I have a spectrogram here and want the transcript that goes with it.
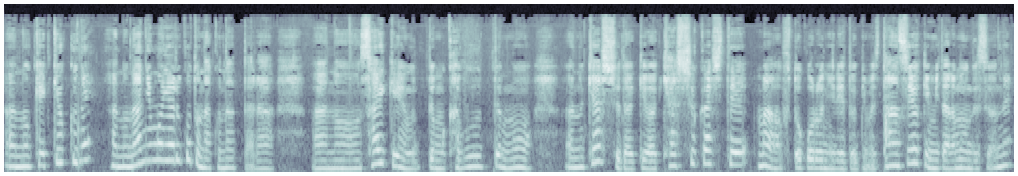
あの、結局ね、あの、何もやることなくなったら、あの、債券売っても株売っても、あの、キャッシュだけはキャッシュ化して、まあ、懐に入れておきます。タンス預金みたいなもんですよね。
